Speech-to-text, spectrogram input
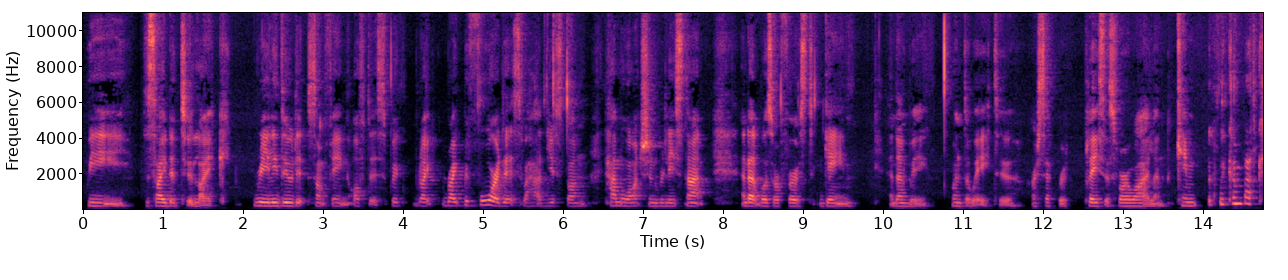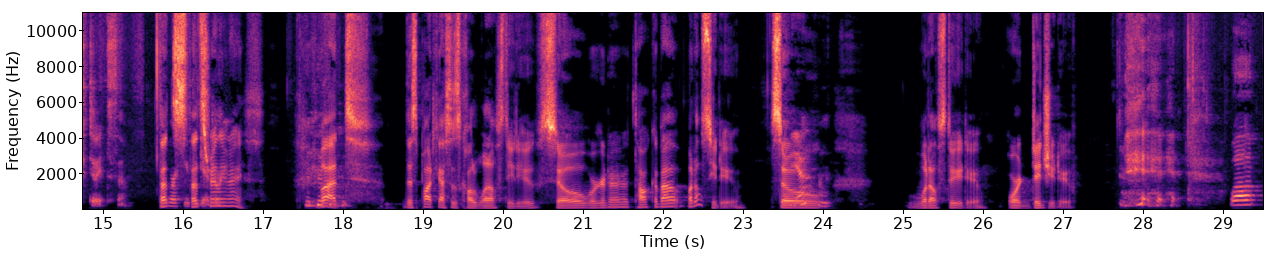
we decided to like really do something of this. But right right before this, we had just done Hammerwatch and released that, and that was our first game. And then we went away to our separate places for a while and came but we come back to it so that's that's together. really nice but this podcast is called what else do you do so we're gonna talk about what else you do so yeah. what else do you do or did you do well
